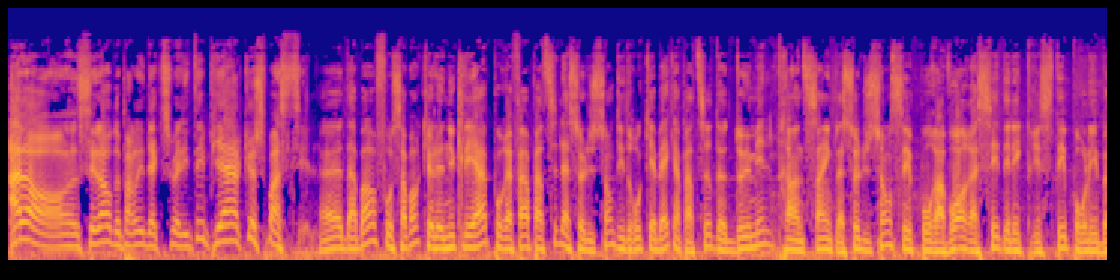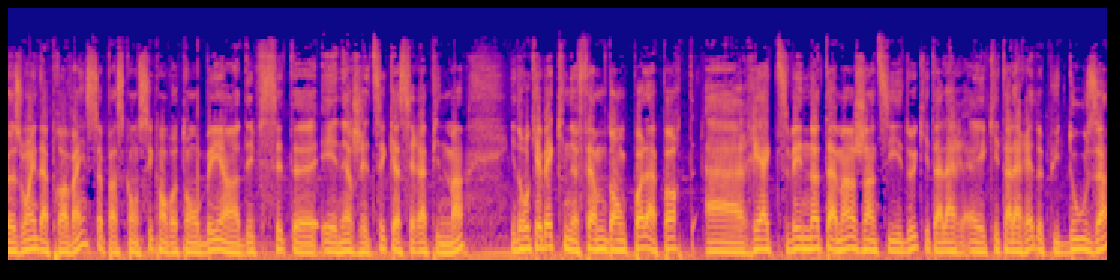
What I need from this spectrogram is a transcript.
Alors, c'est l'heure de parler d'actualité. Pierre, que se passe-t-il? Euh, D'abord, il faut savoir que le nucléaire pourrait faire partie de la solution d'Hydro-Québec à partir de 2035. La solution, c'est pour avoir assez d'électricité pour les besoins de la province, parce qu'on sait qu'on va tomber en déficit euh, énergétique assez rapidement. Hydro-Québec qui ne ferme donc pas la porte à réactiver notamment Gentilly 2 qui est à l'arrêt, euh, qui est à l'arrêt depuis 12 ans.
